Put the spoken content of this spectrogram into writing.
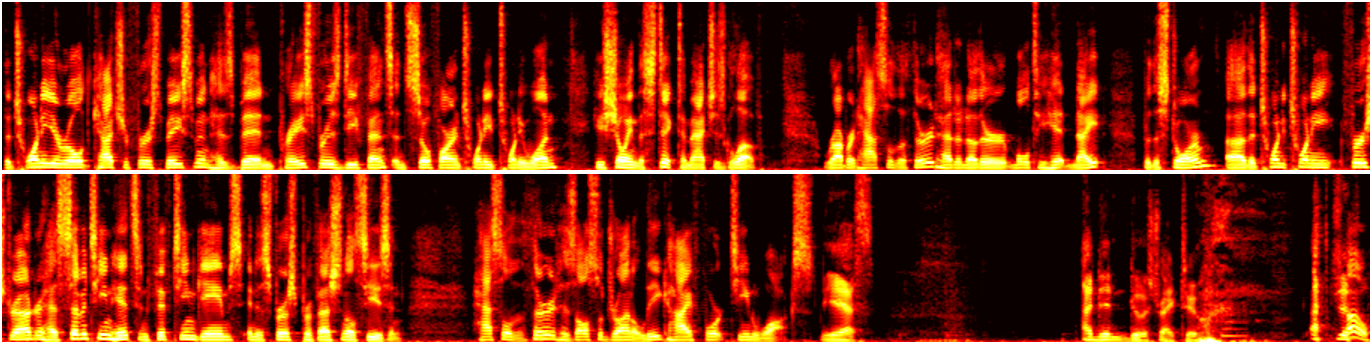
The 20-year-old catcher first baseman has been praised for his defense, and so far in 2021, he's showing the stick to match his glove. Robert Hassell III had another multi-hit night for the Storm. Uh, the 2020 first rounder has 17 hits in 15 games in his first professional season. Hassell III has also drawn a league high 14 walks. Yes. I didn't do a strike two. Just, Oh.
